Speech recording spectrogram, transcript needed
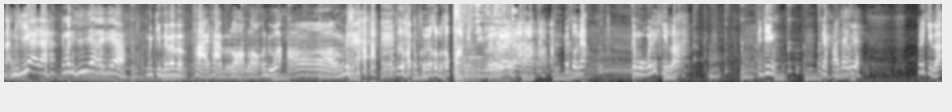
หนังเฮียนะ นี่มันเหี้ยอะไรเนี่ยไม่กินได้ไหมแบบถ่ายถ่ายแบบหลอกหลอกเขาดูว่าอ๋อสุดท้ายก็เผลอเขาหนูเข้าปากจริงๆเลยไอ้ตัวเนี้ยจมูกไม่ได้กลิ่นละ จริงๆ เนี่ยหายใจดูดิไม่ได้กลิ่นละ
